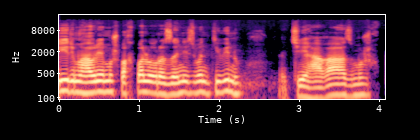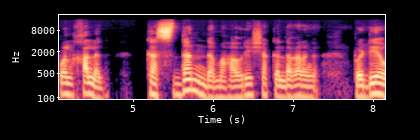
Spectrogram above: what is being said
ډېری محاورې موږ په خپل ورځني ژوند کې وینو چې هغه زموږ خپل خلک قصداً د محاورې شکل دغه رنګه په ډې او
